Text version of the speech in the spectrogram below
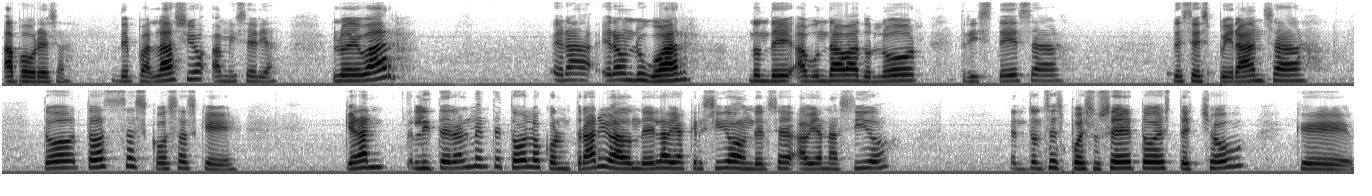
a pobreza, de palacio a miseria. Lo de Bar era, era un lugar donde abundaba dolor, tristeza, desesperanza, todas esas cosas que, que eran literalmente todo lo contrario a donde él había crecido, a donde él se había nacido. Entonces pues sucede todo este show que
